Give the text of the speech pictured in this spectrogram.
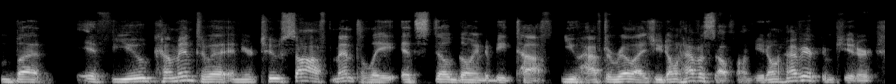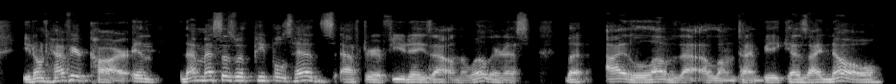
but if you come into it and you're too soft mentally, it's still going to be tough. You have to realize you don't have a cell phone, you don't have your computer, you don't have your car, and that messes with people's heads after a few days out in the wilderness. But I love that alone time because I know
